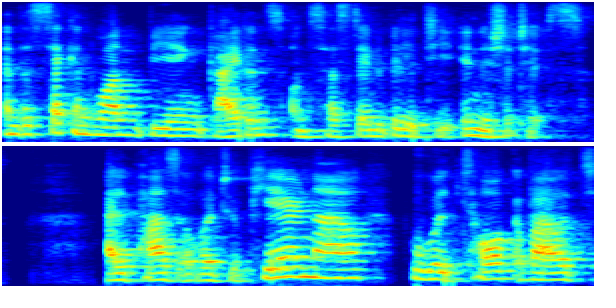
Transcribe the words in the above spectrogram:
and the second one being guidance on sustainability initiatives. I'll pass over to Pierre now, who will talk about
